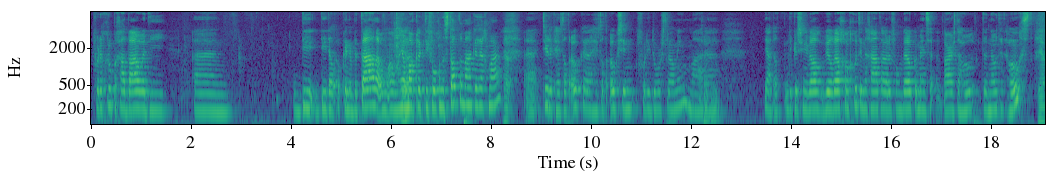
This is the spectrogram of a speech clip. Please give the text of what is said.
voor de groepen gaat bouwen die, ehm, die, die dat ook kunnen betalen om, om heel Ja. makkelijk die volgende stap te maken, zeg maar. Ja. Eh, tuurlijk heeft dat, ook, eh, heeft dat ook zin voor die doorstroming, maar... Mhm. ja, dat, de ChristenUnie wel, wil wel gewoon goed in de gaten houden van welke mensen, waar is de, de nood het hoogst. Ja.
